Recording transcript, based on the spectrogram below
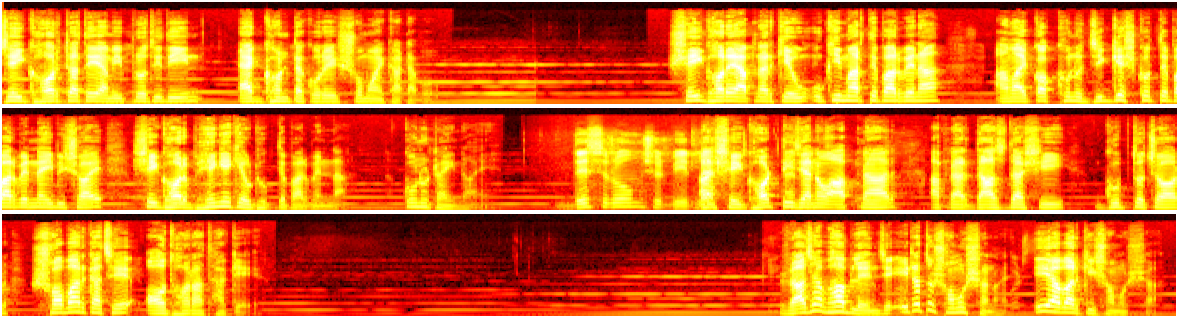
যেই ঘরটাতে আমি প্রতিদিন এক ঘণ্টা করে সময় কাটাবো। সেই ঘরে আপনার কেউ উকি মারতে পারবে না আমায় কখনো জিজ্ঞেস করতে পারবেন না এই বিষয়ে সেই ঘর ভেঙে কেউ ঢুকতে পারবেন না। কোনোটাই নয়। আর সেই ঘরটি যেন আপনার আপনার দাসদাসী গুপ্তচর সবার কাছে অধরা থাকে। রাজা ভাবলেন যে এটা তো সমস্যা নয়। এ আবার কি সমস্যা?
